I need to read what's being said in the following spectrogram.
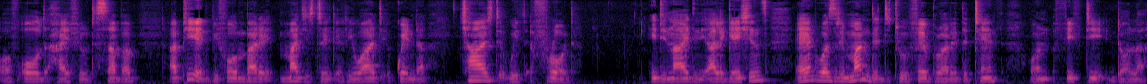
of Old Highfield suburb, appeared before Mbare magistrate Reward Kwenda, charged with fraud. He denied the allegations and was remanded to February the 10th on $50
